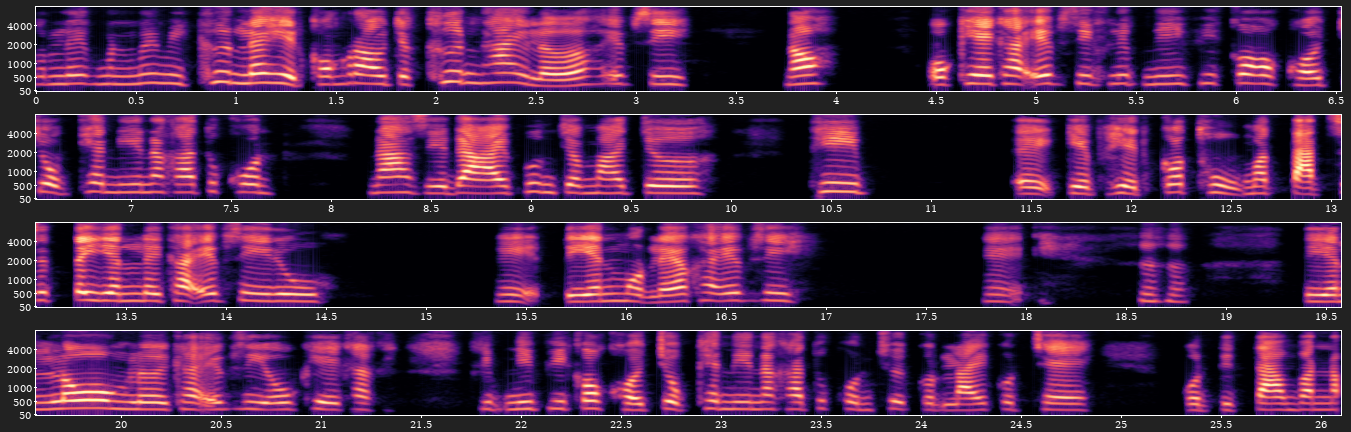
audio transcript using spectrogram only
ต้นเล็กมันไม่มีขึ้นและเห็ดของเราจะขึ้นให้เหรอ FC เนาะโอเคค่ะ FC คลิปนี้พี่ก็ขอจบแค่นี้นะคะ ทุกคนน่าเสียดายเพิ่งจะมาเจอที่เออเก็บเห็ดก็ถูกมาตัดเสเตียนเลยค่ะ FC ดู นี่เตียนหมดแล้วค่ะ FC นี่เตียนโล่งเลยค่ะ FC โอเคค่ะ คลิปนี้พี่ก็ขอจบแค่นี้นะคะ ทุกคนช่วยกดไลค์กดแชร์ กดติดตามวรรณ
